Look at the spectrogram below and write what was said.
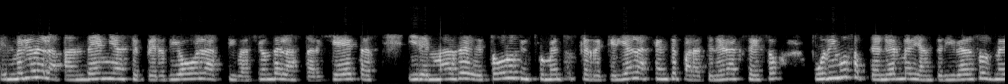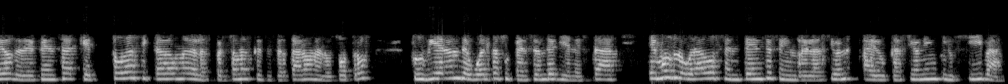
en medio de la pandemia se perdió la activación de las tarjetas y demás de, de todos los instrumentos que requería la gente para tener acceso, pudimos obtener mediante diversos medios de defensa que todas y cada una de las personas que se acercaron a nosotros tuvieran de vuelta su pensión de bienestar. Hemos logrado sentencias en relación a educación inclusiva,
